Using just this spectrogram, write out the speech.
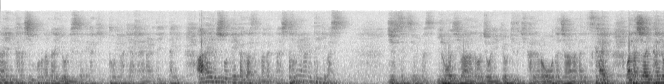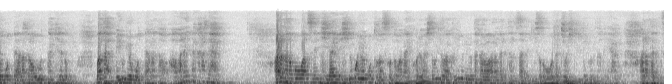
悩み悲しむ者がないように全てが均等に分け与えられていったりあらゆる種の計画がその中に成し遂げられていきます。10節読みます。違法人はあなたの城壁を築き彼らの王たちはあなたに仕える。私は怒りを持ってあなたを撃ったけれどもまた恵みを持ってあなたを憐れんだからである。あなたの門は常に開いて昼も夜も閉ざすことはない。これは人々が国々の宝をあなたに携えてきその王たちを率いてくるためである。あなたに使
